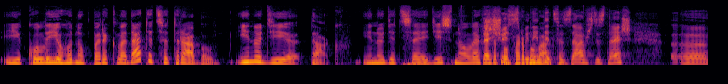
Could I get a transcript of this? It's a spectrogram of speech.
і коли його ну, перекладати, це trouble. Іноді так, іноді це дійсно легше Та щось пофарбувати. змінити це завжди, знаєш, е,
